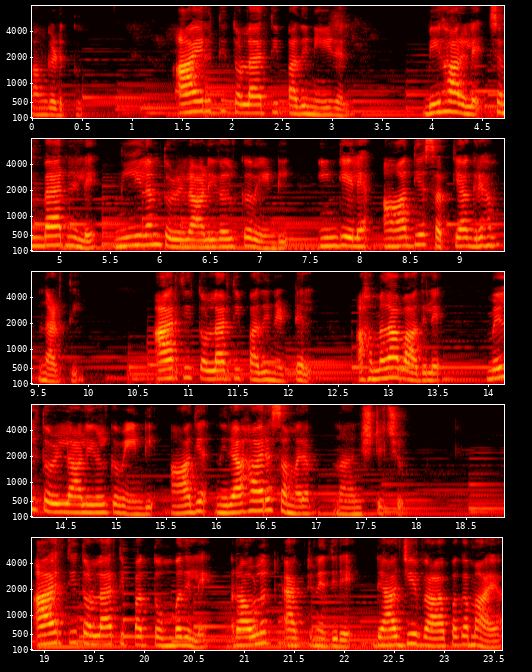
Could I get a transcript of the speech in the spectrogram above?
പങ്കെടുത്തു. ആയിരത്തി തൊള്ളായിരത്തി പതിനേഴിൽ ബീഹാറിലെ ചെമ്പാരനിലെ നീലം തൊഴിലാളികൾക്ക് വേണ്ടി ഇന്ത്യയിലെ ആദ്യ സത്യാഗ്രഹം നടത്തി. ആയിരത്തി തൊള്ളായിരത്തി പതിനെട്ടിൽ അഹമ്മദാബാദിലെ മിൽ തൊഴിലാളികൾക്ക് വേണ്ടി ആദ്യ നിരാഹാര സമരം അനുഷ്ഠിച്ചു. ആയിരത്തി തൊള്ളായിരത്തി പത്തൊമ്പതിലെ റൗലറ്റ് ആക്ടിനെതിരെ രാജ്യവ്യാപകമായ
